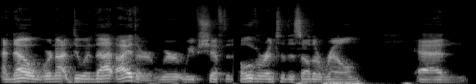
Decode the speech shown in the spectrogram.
And now we're not doing that either. We're we've shifted over into this other realm and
